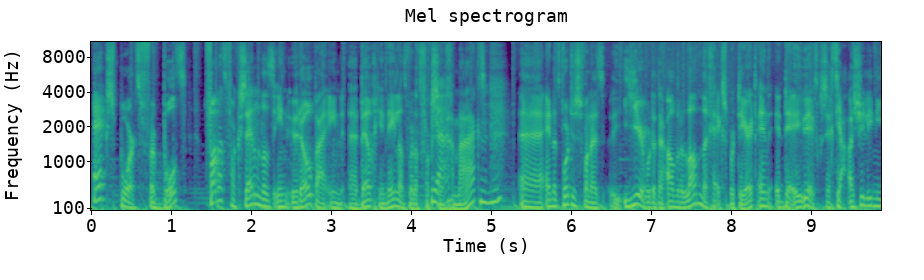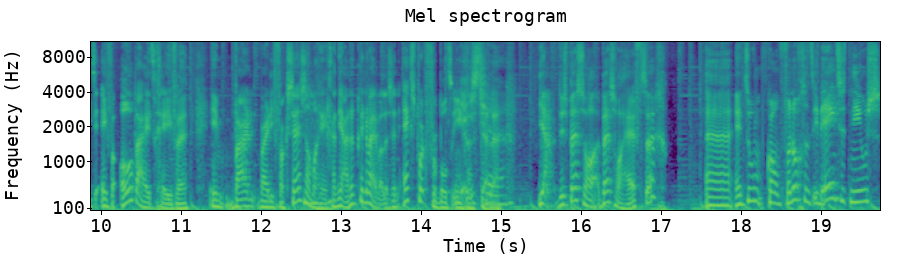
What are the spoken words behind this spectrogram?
exportverbod van het vaccin. Omdat in Europa, in eh, België en Nederland wordt dat vaccin Ja. gemaakt. Mhm. En dat wordt dus vanuit hier wordt het naar andere landen geëxporteerd. En de EU heeft gezegd: ja, als jullie niet even openheid geven in waar, waar die vaccins allemaal heen gaan, ja, dan kunnen wij wel eens een exportverbod in gaan stellen. Ja, dus best wel, best wel heftig. Eh, en toen kwam vanochtend ineens het nieuws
